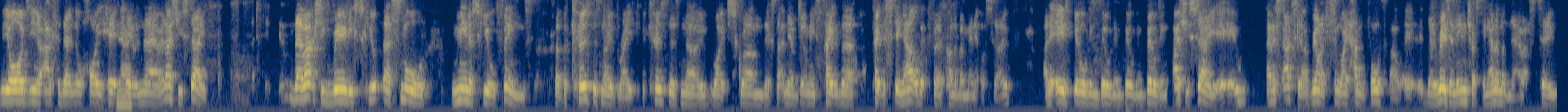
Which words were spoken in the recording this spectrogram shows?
the odd, you know, accidental high hit yeah. here and there. And as you say, they're actually really scu- uh, small, minuscule things. But because there's no break, because there's no right scrum, this, that, and the other, do you know what I mean? To take the take the sting out of it for kind of a minute or so, and it is building, building, building, building. As you say, it, it, and it's actually, I'll be honest, something I hadn't thought about. It, there is an interesting element there as to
